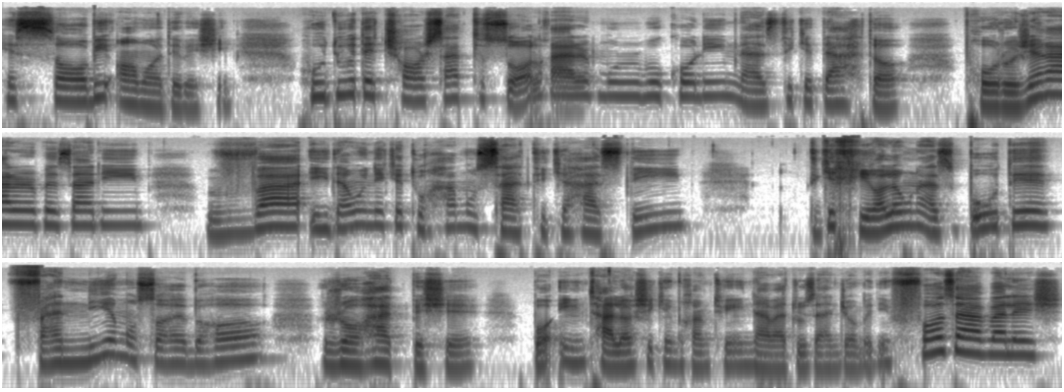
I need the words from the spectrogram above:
حسابی آماده بشیم. حدود 400 تا سوال قراره مرور بکنیم نزدیک 10 تا پروژه قراره بزنیم و ایدم اینه که تو همون سطحی که هستیم دیگه خیالمون از بعد فنی مصاحبه ها راحت بشه با این تلاشی که می‌خوایم توی این 90 روز انجام بدیم. فاز اولش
